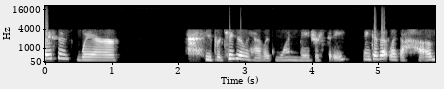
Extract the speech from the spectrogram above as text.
places where you particularly have like one major city think of it like a hub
